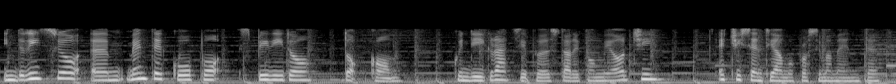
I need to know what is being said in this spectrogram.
indirizzo è mentecorpospirito.com. Quindi grazie per stare con me oggi e ci sentiamo prossimamente.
